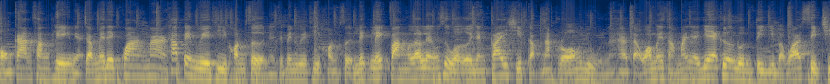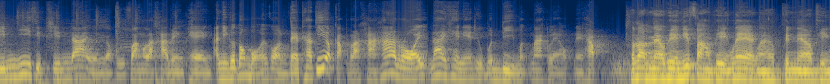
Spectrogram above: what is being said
ของการฟังเพลงเนี่ยจะไม่ได้กว้างมาก ถ้าเป็นเวทีคอนเสิร์ตเนี่ยจะเป็นเวทีคอนเสิร์ตเล็กๆ ฟังแล้วเลยรู้สึกว่าเออยังใกล้ชิดกับนักร้องอยู่นะฮะแต่ว่าไม่สามารถจะแยกเครื่องดนตรีแบบว่า 10 ชิ้น 20 ชิ้นได้เหมือนกับหูฟังราคาแพงๆอันนี้ก็ต้องบอกไว้ก่อนแต่ถ้าเทียบกับราคา 500 ได้แค่นี้ถือว่าดีมากๆแล้วนะครับสำหรับแนวเพลงที่ฟังเพลงแรกนะครับเป็นแนวเพลง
